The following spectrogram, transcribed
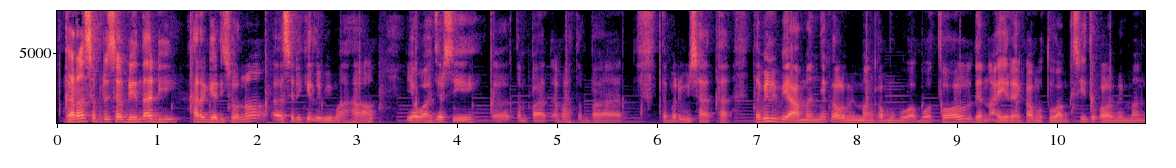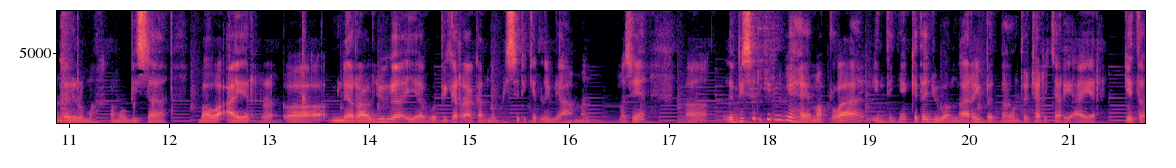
karena seperti saya bilang tadi harga di sono uh, sedikit lebih mahal. Ya wajar sih uh, tempat apa tempat tempat wisata. Tapi lebih amannya kalau memang kamu bawa botol dan airnya kamu tuang ke situ. Kalau memang dari rumah kamu bisa bawa air uh, mineral juga ya gue pikir akan lebih sedikit lebih aman. Maksudnya uh, lebih sedikit lebih hemat lah. Intinya kita juga nggak ribet banget untuk cari-cari air gitu.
